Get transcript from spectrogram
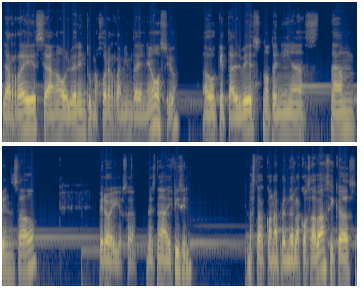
Las redes se van a volver en tu mejor herramienta de negocio, algo que tal vez no tenías tan pensado, pero ahí, o sea, no es nada difícil. Basta con aprender las cosas básicas,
